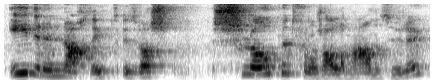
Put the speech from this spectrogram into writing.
iedere nacht, het, het was slopend, voor ons allemaal natuurlijk,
